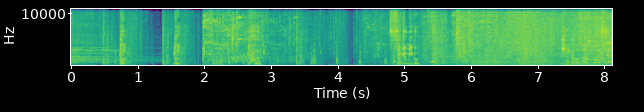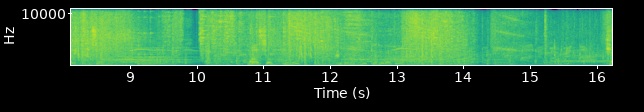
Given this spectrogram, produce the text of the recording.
지금이군! 기거나 먹 짜릿하죠? 맛이 어때? 그대로 도태되라고 기...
